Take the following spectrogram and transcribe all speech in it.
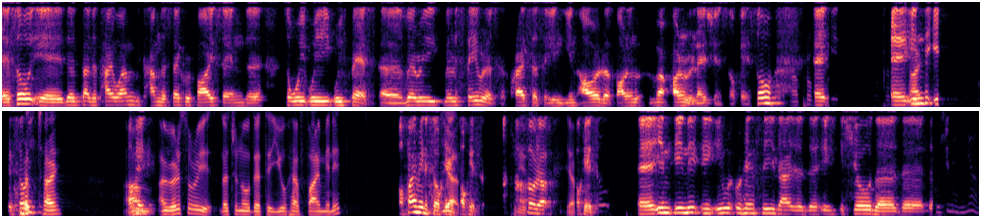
so the, the Taiwan become the sacrifice, and so we we we face a very very serious crisis in in our the foreign foreign relations. Okay, so uh, uh, so uh, in the in, sorry. Um, okay. I'm very sorry. Let you know that you have five minutes. Oh, five minutes. Okay. Yeah. Okay. So, sorry. Yep. Okay. So, in in, in, we can see that the, it, show the the. the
